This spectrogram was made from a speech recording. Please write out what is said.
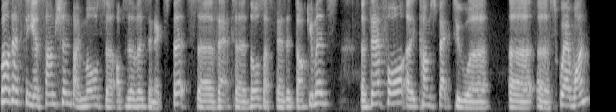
well, that's the assumption by most uh, observers and experts uh, that uh, those are standard documents. Uh, therefore, uh, it comes back to uh, square one,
